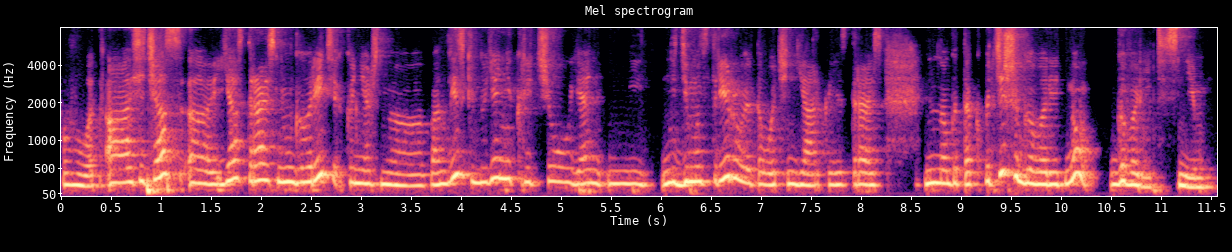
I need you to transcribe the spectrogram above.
Вот. А сейчас э, я стараюсь с ним говорить, конечно, по-английски, но я не кричу, я не, не демонстрирую это очень ярко, я стараюсь немного так потише говорить, ну, говорить с ним.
